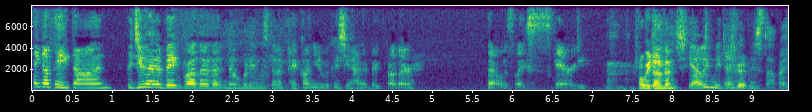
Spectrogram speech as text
I got picked on. But you had a big brother that nobody was gonna pick on you because you had a big brother. That was like scary. Are we done then? Yeah, we can be done. We good. can stop it.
